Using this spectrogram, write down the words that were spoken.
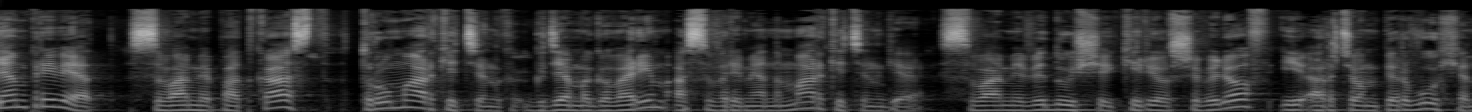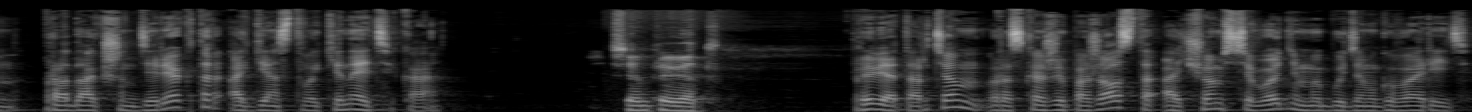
Всем привет! С вами подкаст True Marketing, где мы говорим о современном маркетинге. С вами ведущий Кирилл Шевелев и Артем Первухин, продакшн-директор агентства Кинетика. Всем привет! Привет, Артем. Расскажи, пожалуйста, о чем сегодня мы будем говорить.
